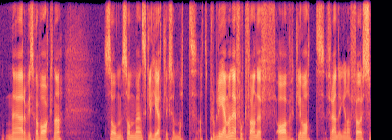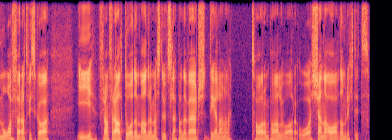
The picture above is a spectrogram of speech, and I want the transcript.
när vi ska vakna som, som mänsklighet liksom att, att problemen är fortfarande av klimatförändringarna för små för att vi ska i framförallt då de allra mest utsläppande världsdelarna ta dem på allvar och känna av dem riktigt.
